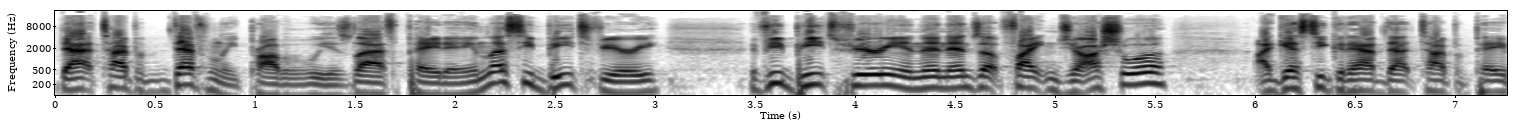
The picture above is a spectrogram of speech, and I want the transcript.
That type of definitely probably his last payday, unless he beats Fury. If he beats Fury and then ends up fighting Joshua, I guess he could have that type of pay,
